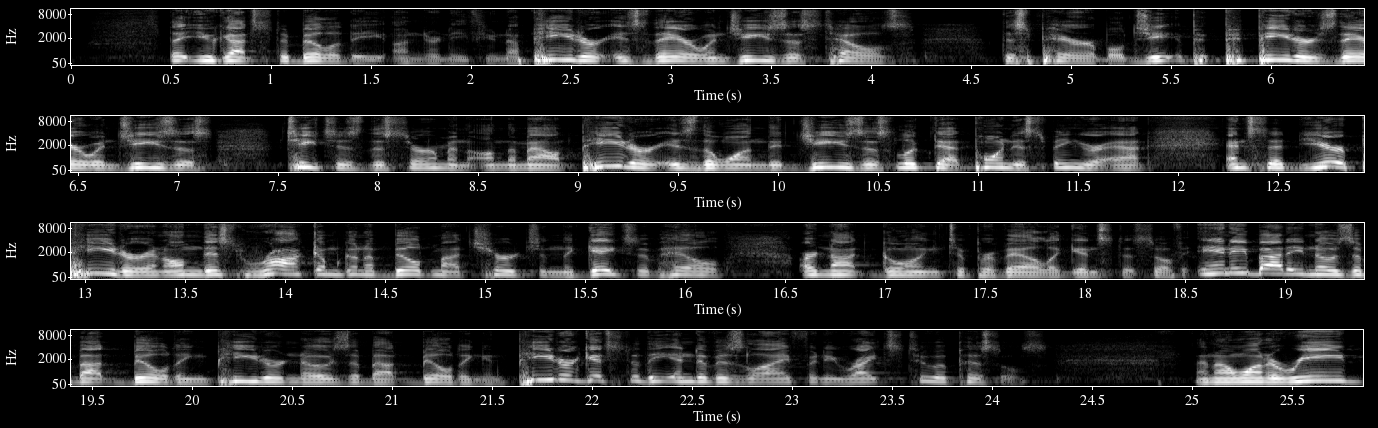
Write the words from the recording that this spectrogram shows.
that you got stability underneath you. Now, Peter is there when Jesus tells this parable. G- P- Peter's there when Jesus teaches the Sermon on the Mount. Peter is the one that Jesus looked at, pointed his finger at, and said, You're Peter, and on this rock I'm going to build my church, and the gates of hell are not going to prevail against it. So if anybody knows about building, Peter knows about building. And Peter gets to the end of his life and he writes two epistles. And I want to read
